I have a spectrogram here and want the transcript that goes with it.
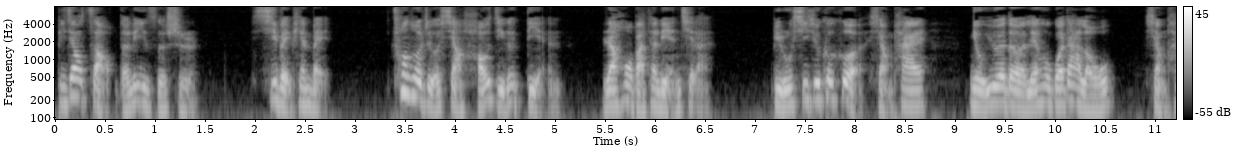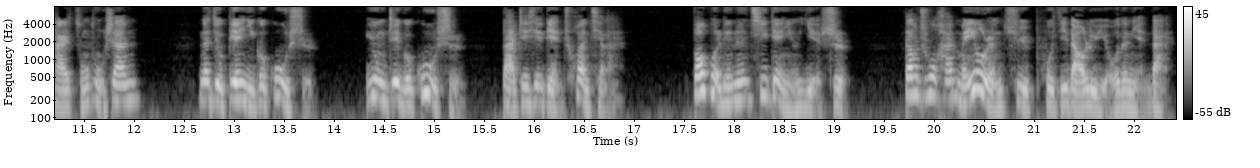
比较早的例子是《西北偏北》，创作者想好几个点，然后把它连起来。比如希区柯克想拍纽约的联合国大楼，想拍总统山，那就编一个故事，用这个故事把这些点串起来。包括零零七电影也是。当初还没有人去普吉岛旅游的年代，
